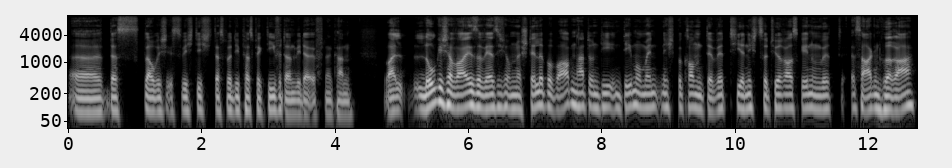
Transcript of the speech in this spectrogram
Äh, das, glaube ich, ist wichtig, dass man die Perspektive dann wieder öffnen kann. Weil logischerweise, wer sich um eine Stelle beworben hat und die in dem Moment nicht bekommt, der wird hier nicht zur Tür rausgehen und wird sagen, hurra,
